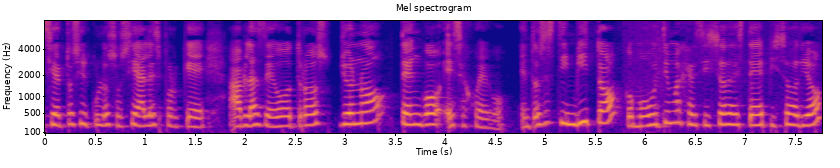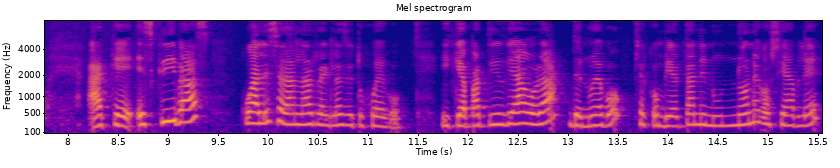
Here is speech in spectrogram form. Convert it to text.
ciertos círculos sociales porque hablas de otros. Yo no tengo ese juego. Entonces te invito, como último ejercicio de este episodio, a que escribas cuáles serán las reglas de tu juego y que a partir de ahora, de nuevo, se conviertan en un no negociable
